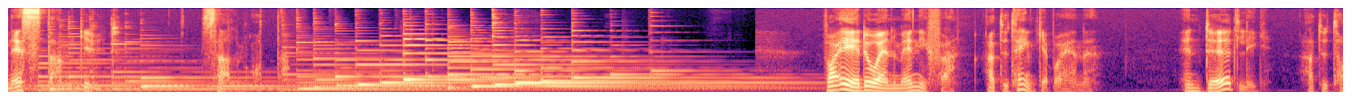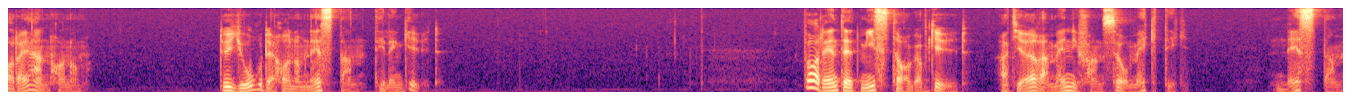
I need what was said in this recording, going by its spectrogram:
Nästan Gud. Psalm 8. Vad är då en människa att du tänker på henne? En dödlig att du tar dig an honom? Du gjorde honom nästan till en gud. Var det inte ett misstag av Gud att göra människan så mäktig? Nästan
